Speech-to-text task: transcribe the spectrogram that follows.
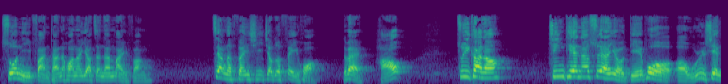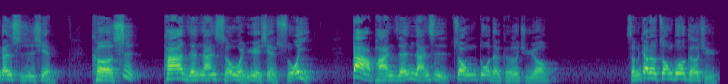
说你反弹的话呢，要站在卖方，这样的分析叫做废话，对不对？好，注意看哦，今天呢虽然有跌破呃五日线跟十日线，可是它仍然守稳月线，所以大盘仍然是中多的格局哦。什么叫做中多格局？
